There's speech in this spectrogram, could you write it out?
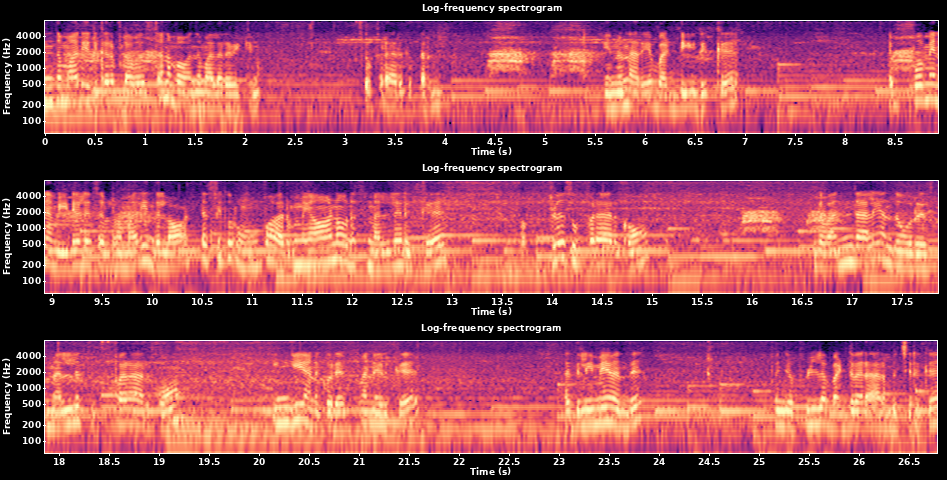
இந்த மாதிரி இருக்கிற ஃப்ளவர்ஸ் தான் நம்ம வந்து மலர வைக்கணும். சூப்பராக இருக்குது பாருங்கள் இன்னும் நிறைய பட்டி இருக்குது எப்போவுமே நான் வீடியோவில் சொல்கிற மாதிரி இந்த லாட்டஸுக்கு ரொம்ப அருமையான ஒரு ஸ்மெல் இருக்குது அவ்வளோ சூப்பராக இருக்கும். இங்கே வந்தாலே அந்த ஒரு ஸ்மெல்லு சூப்பராக இருக்கும். இங்கேயும் எனக்கு ஒரு எஸ்மன் இருக்குது அதுலேயுமே வந்து இங்கே ஃபுல்லாக பட் வர ஆரம்பிச்சிருக்கு.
